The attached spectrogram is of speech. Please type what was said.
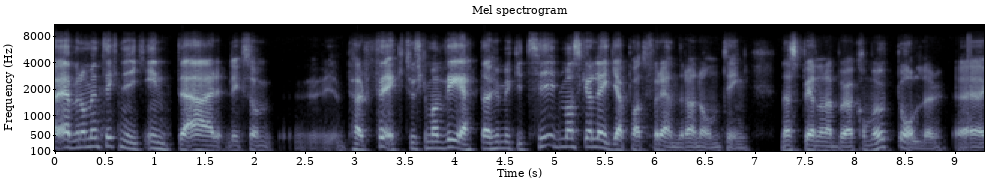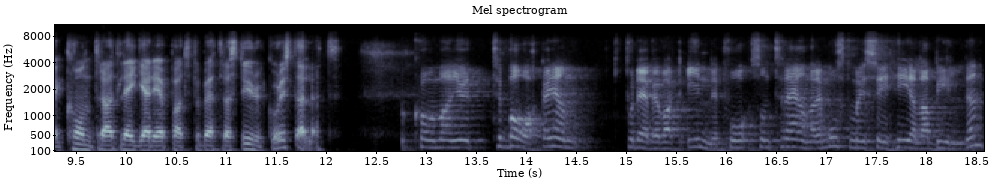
även om en teknik inte är liksom eh, perfekt, hur ska man veta hur mycket tid man ska lägga på att förändra någonting när spelarna börjar komma upp i ålder, eh, kontra att lägga det på att förbättra styrkor istället? Då kommer man ju tillbaka igen på det vi har varit inne på. Som tränare måste man ju se hela bilden.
